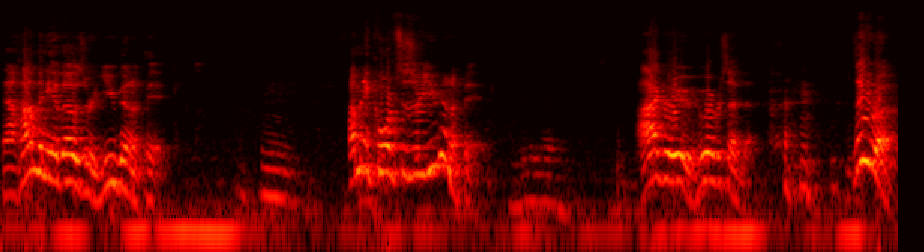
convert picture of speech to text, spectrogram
Now, how many of those are you going to pick? How many corpses are you going to pick? I agree. with Whoever said that. Zero.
